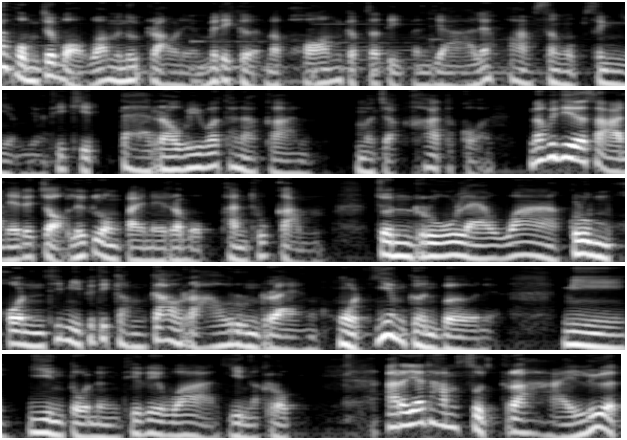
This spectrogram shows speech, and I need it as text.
ถ้าผมจะบอกว่ามนุษย์เราเนี่ยไม่ได้เกิดมาพร้อมกับสติปัญญา และความสงบเสงี่ยมอย่างที่คิด แต่เราวิวัฒนาการมาจากฆาตกร นักวิทยาศาสตร์เนี่ยได้เจาะลึกลงไปในระบบพันธุกรรม จนรู้แล้วว่ากลุ่มคนที่มีพฤติกรรมก้าวร้าวรุนแรง โหดเหี้ยมเกินเบอร์เนี่ยมียีนตัวหนึ่งที่เรียกว่ายีนนักรบ อารยธรรมสุดกระหายเลือด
